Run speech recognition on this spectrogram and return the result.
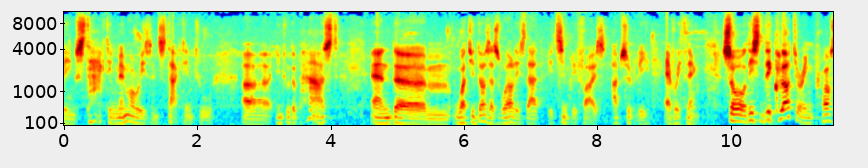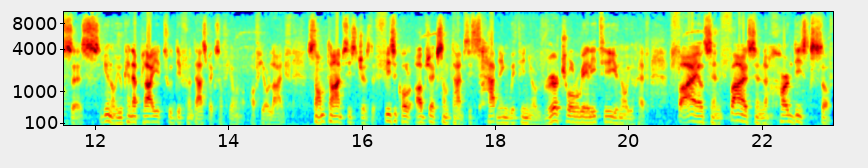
being stacked in memories and stacked into, uh, into the past. And um, what it does as well is that it simplifies absolutely everything. So this decluttering process, you know, you can apply it to different aspects of your of your life. Sometimes it's just a physical object. Sometimes it's happening within your virtual reality. You know, you have files and files and hard disks of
